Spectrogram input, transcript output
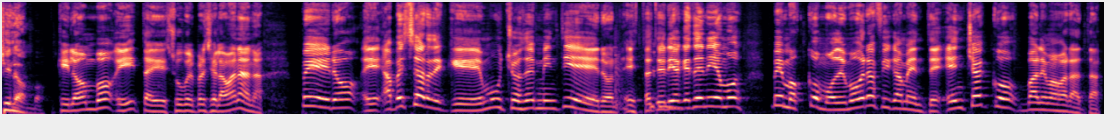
quilombo. quilombo y te sube el precio de la banana. Pero eh, a pesar de que muchos desmintieron esta teoría que teníamos, vemos cómo demográficamente en Chaco vale más barata.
